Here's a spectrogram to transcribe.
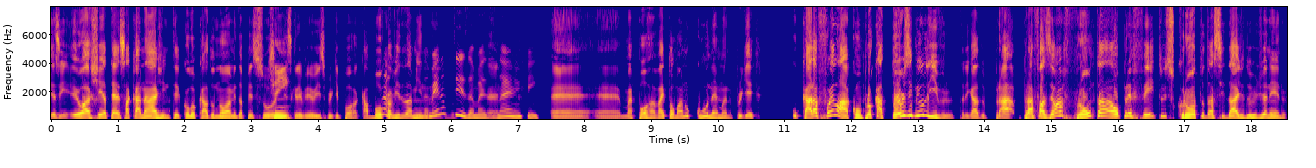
E assim, eu achei até sacanagem ter colocado o nome da pessoa Sim. que escreveu isso, porque, porra, acabou com a Não, vida da mina. Também né? não precisa, mas, É. né, enfim. É, é, mas, porra, vai tomar no cu, né, mano? Porque o cara foi lá, comprou 14 mil livros, tá ligado? Pra, pra fazer uma afronta ao prefeito escroto da cidade do Rio de Janeiro.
